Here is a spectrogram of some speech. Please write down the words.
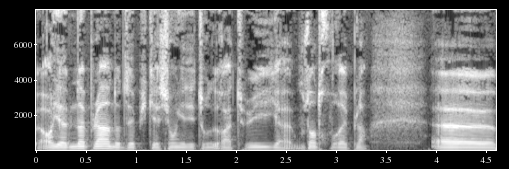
alors il y en a plein d'autres applications, il y a des trucs gratuits, vous en trouverez plein. Euh,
